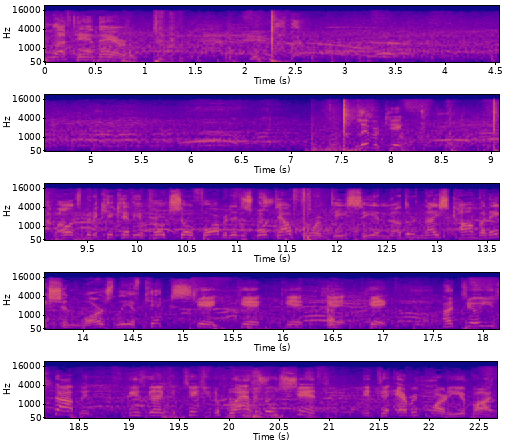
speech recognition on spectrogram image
Big left hand there. Liver kick. Well, it's been a kick-heavy approach so far, but it has worked out for him, DC. Another nice combination, largely of kicks. Kick, kick, kick, kick, kick. Until you stop it, he's going to continue to blast those shins into every part of your body.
